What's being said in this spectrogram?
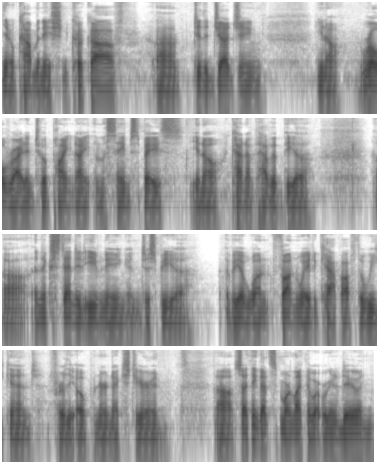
you know combination cook off, uh, do the judging, you know roll right into a pint night in the same space. You know, kind of have it be a uh, an extended evening and just be a be a one fun way to cap off the weekend for the opener next year. And uh, so I think that's more likely what we're going to do, and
